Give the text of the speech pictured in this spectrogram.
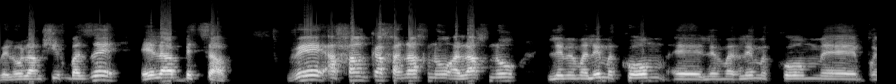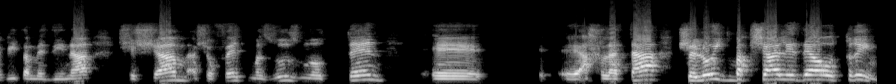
ולא להמשיך בזה, אלא בצו. ואחר כך אנחנו הלכנו לממלא מקום, אה, לממלא מקום אה, פרקליט המדינה, ששם השופט מזוז נותן אה, החלטה שלא התבקשה על ידי העותרים.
